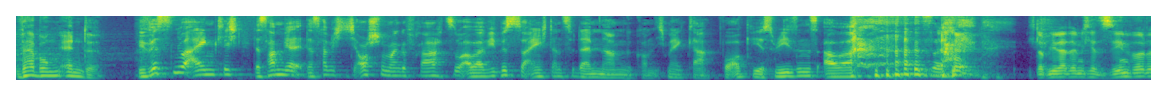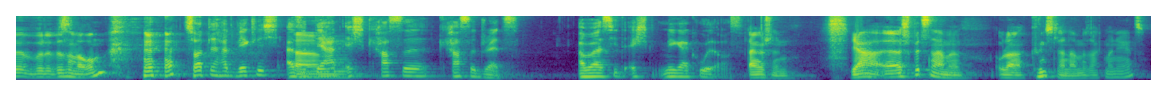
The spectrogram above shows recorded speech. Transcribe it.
Werbung Ende. Wie bist du eigentlich, das haben wir, das habe ich dich auch schon mal gefragt, so, aber wie bist du eigentlich dann zu deinem Namen gekommen? Ich meine, klar, for obvious reasons, aber. ich glaube, jeder, der mich jetzt sehen würde, würde wissen, warum. Zottel hat wirklich, also ähm, der hat ähm. echt krasse, krasse Dreads. Aber es sieht echt mega cool aus. Dankeschön. Ja, äh, Spitzname oder Künstlername sagt man ja jetzt.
